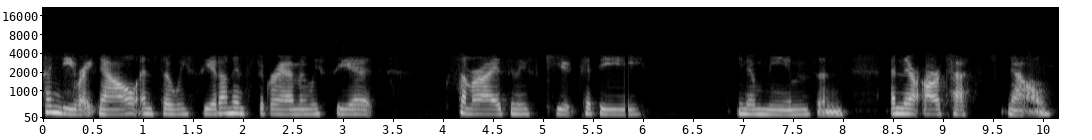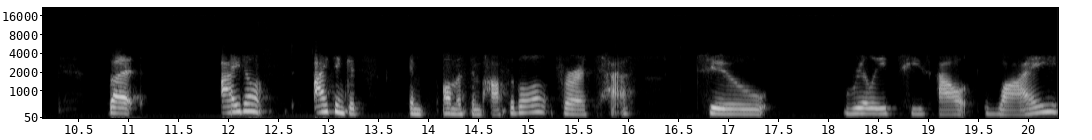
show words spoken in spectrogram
trendy right now. And so we see it on Instagram and we see it summarized in these cute, pithy, you know, memes and, and there are tests now. But I don't, I think it's almost impossible for a test to really tease out why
